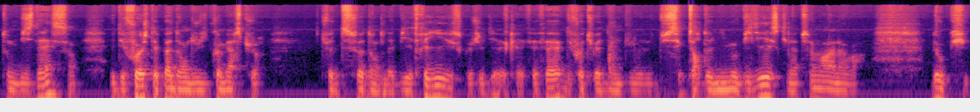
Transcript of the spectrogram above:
ton business. Et des fois, je n'étais pas dans du e-commerce pur. Tu vas être soit dans de la billetterie, ce que j'ai dit avec la FFF, des fois tu vas être dans du secteur de l'immobilier, ce qui n'a absolument rien à voir. Donc,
